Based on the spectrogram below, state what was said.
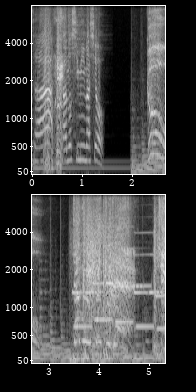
さあ楽しみましょう。GO! ダブルバックだッ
